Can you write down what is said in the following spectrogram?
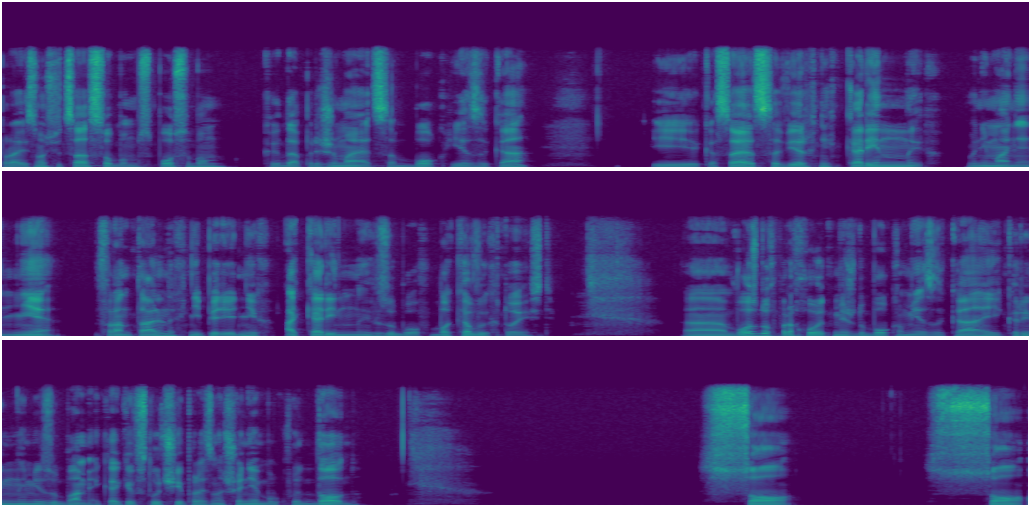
произносится особым способом, когда прижимается бок языка и касается верхних коренных. Внимание, не фронтальных, не передних, а коренных зубов, боковых то есть. Э, воздух проходит между боком языка и коренными зубами, как и в случае произношения буквы ДОД. Со, со,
